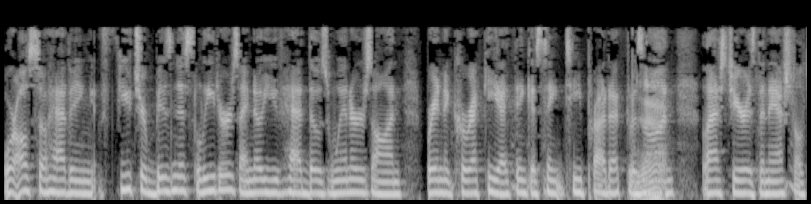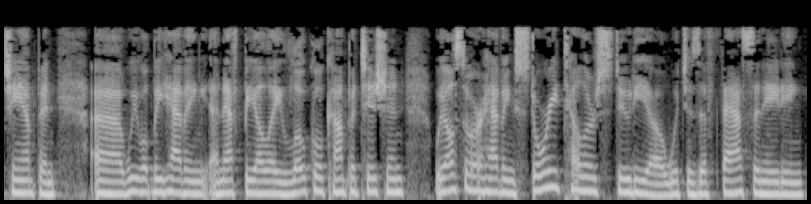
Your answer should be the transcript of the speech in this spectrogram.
We're also having future business leaders. I know you've had those winners on Brandon Korecki. I think a St. T product was yeah. on last year as the national champ. And, uh, we will be having an FBLA local competition. We also are having Storyteller Studio, which is a fascinating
